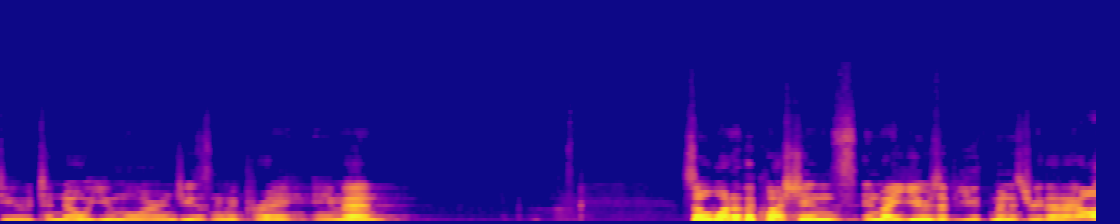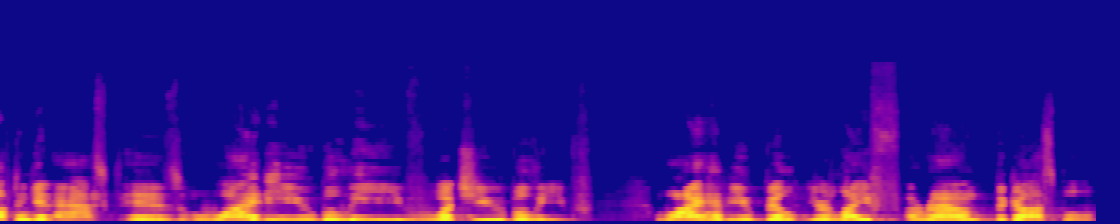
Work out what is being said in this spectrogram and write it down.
to, to know you more. In Jesus' name we pray. Amen. So, one of the questions in my years of youth ministry that I often get asked is why do you believe what you believe? Why have you built your life around the gospel?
